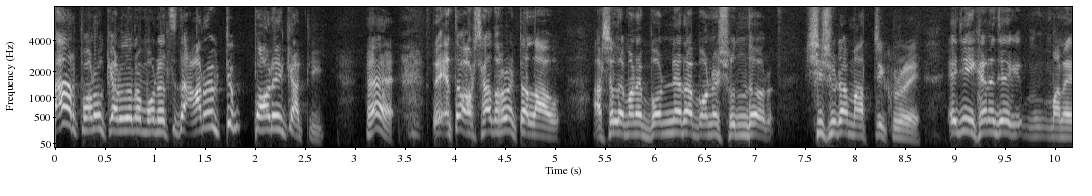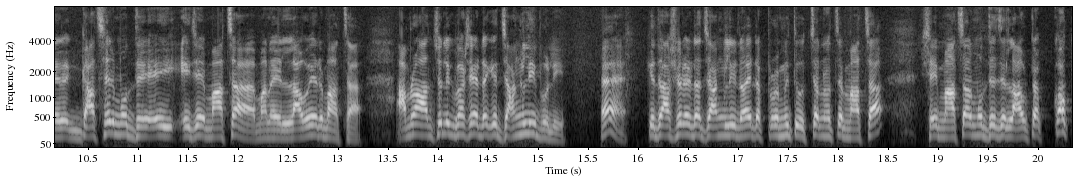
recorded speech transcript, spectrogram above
তারপরও কেন যেন মনে হচ্ছে আরও একটু পরে কাটি। হ্যাঁ তো এত অসাধারণ একটা লাউ। আসলে মানে বন্যেরা বনে সুন্দর, শিশুরা মাতৃক্রয়ে এই যে এখানে যে মানে গাছের মধ্যে এই এই যে মাচা মানে লাউয়ের মাচা, আমরা আঞ্চলিক ভাষায় এটাকে জাংলি বলি হ্যাঁ? কিন্তু আসলে এটা জাংলি নয়, এটা প্রমিত উচ্চারণ হচ্ছে মাচা। সেই মাচার মধ্যে যে লাউটা কত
